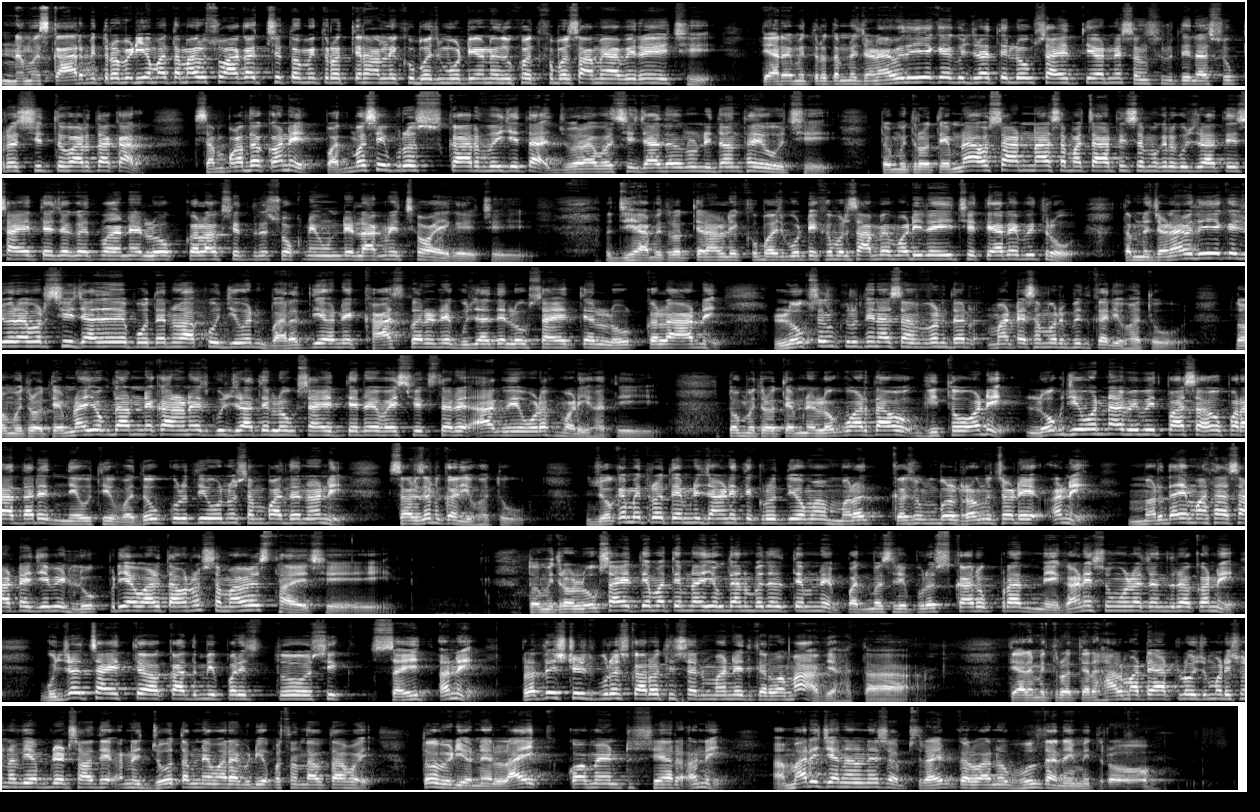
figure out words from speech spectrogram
નમસ્કાર મિત્રો, વિડીયોમાં તમારું સ્વાગત છે. તો મિત્રો, અત્યારે હાલની ખૂબ જ મોટી અને દુઃખદ ખબર સામે આવી રહી છે. ત્યારે મિત્રો તમને જણાવી દઈએ કે ગુજરાતી લોક સાહિત્ય અને સંસ્કૃતિના સુપ્રસિદ્ધ વાર્તાકાર, સંપાદક અને પદ્મશ્રી પુરસ્કાર વિજેતા જોરાવરસિંહ જાદવનું નિધન થયું છે. તો મિત્રો તેમના અવસાનના સમાચારથી સમગ્ર ગુજરાતી સાહિત્ય જગતમાં અને લોક કલા ક્ષેત્રે શોકની ઊંડી લાગણી છવાઈ ગઈ છે. જી હા મિત્રો, અત્યારે હાલની ખૂબ જ મોટી ખબર સામે મળી રહી છે. ત્યારે મિત્રો, તમને જણાવી દઈએ કે જોરાવરસિંહ જાદવે પોતાનું આખું જીવન ભારતીય અને ખાસ કરીને ગુજરાતી લોક સાહિત્ય લોકકલા અને લોક સંસ્કૃતિના સંવર્ધન માટે સમર્પિત કર્યું હતું. તો મિત્રો, તેમના યોગદાનને કારણે જ ગુજરાતી લોક સાહિત્યને વૈશ્વિક સ્તરે આગવી ઓળખ મળી હતી. તો મિત્રો, તેમને લોકવાર્તાઓ, ગીતો અને લોકજીવનના વિવિધ પાસાઓ પર આધારિત નેવથી વધુ કૃતિઓનું સંપાદન અને સર્જન કર્યું હતું. જોકે મિત્રો, તેમની જાણીતી કૃતિઓમાં મરદ કસુંબલ રંગ ચડે અને મરદાઈ માથા સાટે જેવી લોકપ્રિય વાર્તાઓનો સમાવેશ થાય છે. તો મિત્રો, લોક સાહિત્યમાં તેમના યોગદાન બદલ તેમને પદ્મશ્રી પુરસ્કાર ઉપરાંત મેઘાણી, સુવર્ણચંદ્રક અને ગુજરાત સાહિત્ય અકાદમી પરિતોષિક સહિત અને પ્રતિષ્ઠિત પુરસ્કારોથી સન્માનિત કરવામાં આવ્યા હતા. ત્યારે મિત્રો, અત્યારે હાલ માટે આટલું જ. મળીશું નવી અપડેટ સાથે અને જો તમને અમારા વીડિયો પસંદ આવતા હોય, તો વિડીયોને લાઇક કોમેન્ટ, શેર અને અમારી ચેનલને સબસ્ક્રાઈબ કરવાનું ભૂલતા નહીં મિત્રો.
